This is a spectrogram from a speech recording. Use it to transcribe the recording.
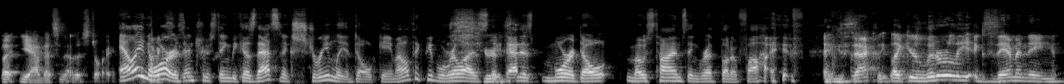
but yeah, that's another story. LA Noire is interesting because that's an extremely adult game. I don't think people realize Seriously. that that is more adult most times than Grand Theft Auto 5. Exactly. Like you're literally examining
